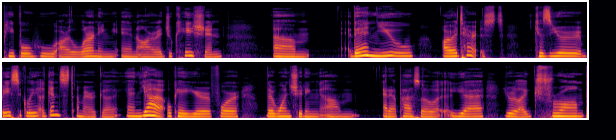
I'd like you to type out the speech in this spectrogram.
people who are learning in our education, um, then you are a terrorist because you're basically against America. And yeah, okay, you're for the one shooting um, at El Paso. Yeah, you're like Trump.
